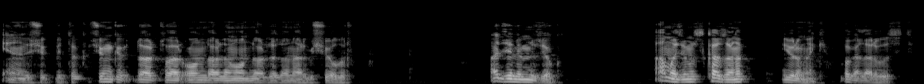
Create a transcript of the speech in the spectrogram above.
Gene düşük bir tık. Çünkü 4 var. 14'e 14'e döner bir şey olur. Acelemiz yok. Amacımız kazanıp yürümek. Bu kadar basit.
